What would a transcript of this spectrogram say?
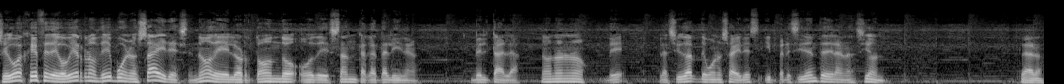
Llegó a jefe de gobierno de Buenos Aires, no de El Hortondo o de Santa Catalina, del Tala. No, no, no, no. De la ciudad de Buenos Aires y presidente de la nación. Claro.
